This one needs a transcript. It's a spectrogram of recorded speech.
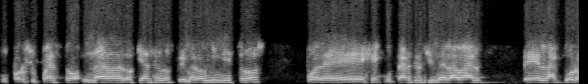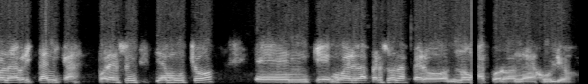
y por supuesto nada de lo que hacen los primeros ministros puede ejecutarse sin el aval de la corona británica. Por eso insistía mucho en que muere la persona, pero no la corona, Julio.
